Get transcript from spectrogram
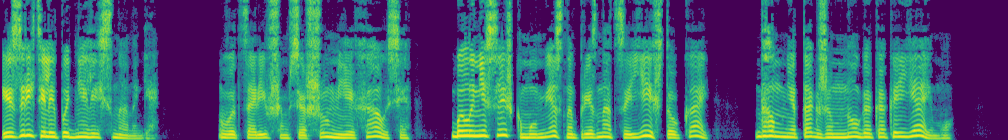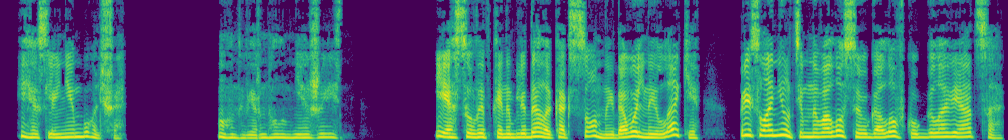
и зрители поднялись на ноги. В воцарившемся шуме и хаосе было не слишком уместно признаться ей, что Кай дал мне так же много, как и я ему, если не больше. Он вернул мне жизнь. Я с улыбкой наблюдала, как сонный, довольный Лаки прислонил темноволосую головку к голове отца.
